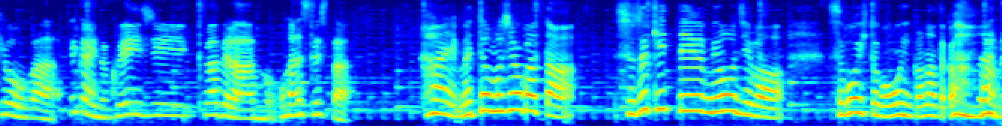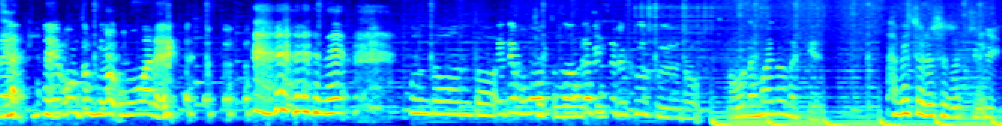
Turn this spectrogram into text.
今日は世界のクレイジートラベラーのお話でした。はい。めっちゃ面白かった。鈴木っていう名字は、すごい人が多いんかなとか思っちゃね、ね、本当思思われ。う。ね。ほんとほんとえ。でも本当の旅する夫婦のお名前なんだっけ？旅する鈴木。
